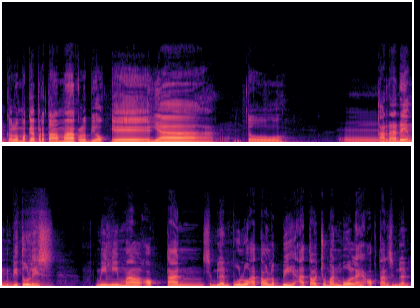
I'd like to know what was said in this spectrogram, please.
Kalau pakai pertama lebih oke. Iya. Tuh. Oh. Karena ada yang ditulis minimal oktan 90 atau lebih atau cuman boleh oktan 90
